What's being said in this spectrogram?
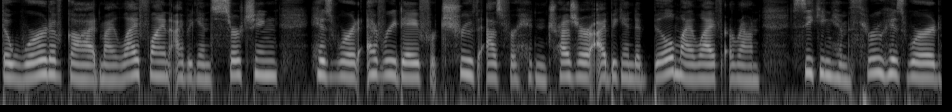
the Word of God my lifeline, I began searching His Word every day for truth as for hidden treasure. I began to build my life around seeking Him through His Word.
